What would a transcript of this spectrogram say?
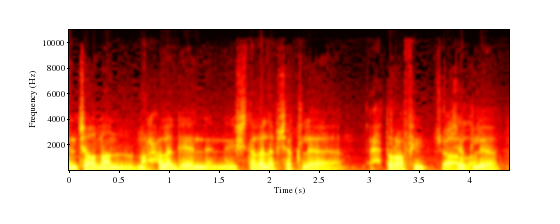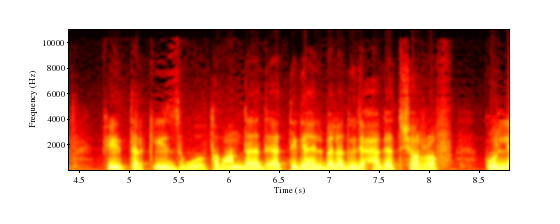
إن شاء الله المرحلة الجاية نشتغلها بشكل احترافي شاء الله. بشكل في تركيز وطبعا ده, ده اتجاه البلد ودي حاجة تشرف كل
